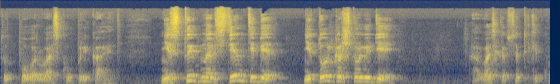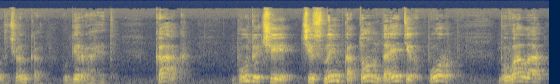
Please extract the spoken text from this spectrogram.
Тут повар Ваську упрекает. «Не стыдно ли стен тебе? Не только что людей!» А Васька все-таки курчонка убирает. Как? Будучи честным котом до этих пор, бывало,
